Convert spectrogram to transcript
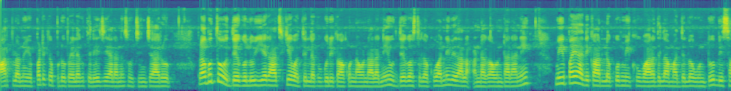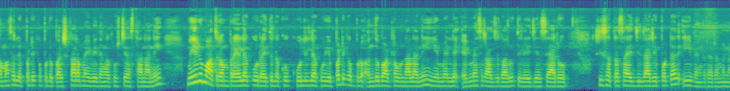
మార్పులను ఎప్పటికప్పుడు ప్రజలకు తెలియజేయాలని సూచించారు. ప్రభుత్వ ఉద్యోగులు ఏ రాజకీయ ఒత్తిళ్ళకు గురి కాకుండా ఉండాలని ఉద్యోగస్తులకు అన్ని విధాల అండగా ఉంటానని మీపై అధికారులకు మీకు వారధిల మధ్యలో ఉంటూ మీ సమస్యలు ఎప్పటికప్పుడు పరిష్కారమయ్యే విధంగా కృషి చేస్తానని మీరు మాత్రం ప్రజలకు రైతులకు కూలీలకు ఎప్పటికప్పుడు అందుబాటులో ఉండాలని ఎమ్మెల్యే ఎంఎస్ రాజు గారు తెలియజేశారు. శ్రీ సత్యసాయి జిల్లా రిపోర్టర్ ఈ వెంకటరమణ.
